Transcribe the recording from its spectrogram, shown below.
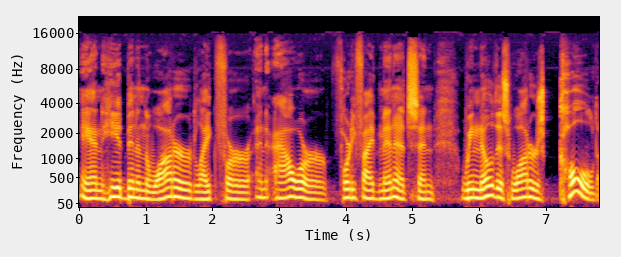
and he had been in the water like for an hour, forty five minutes, and we know this water's cold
